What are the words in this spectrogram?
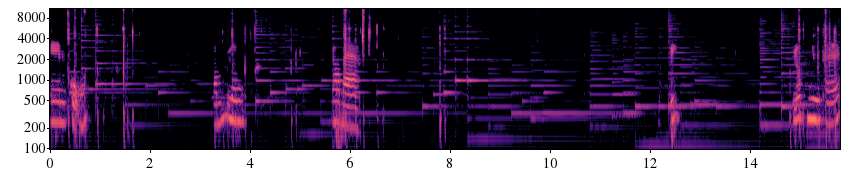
Em cũng tấm lưng cho bà. Lúc như thế.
